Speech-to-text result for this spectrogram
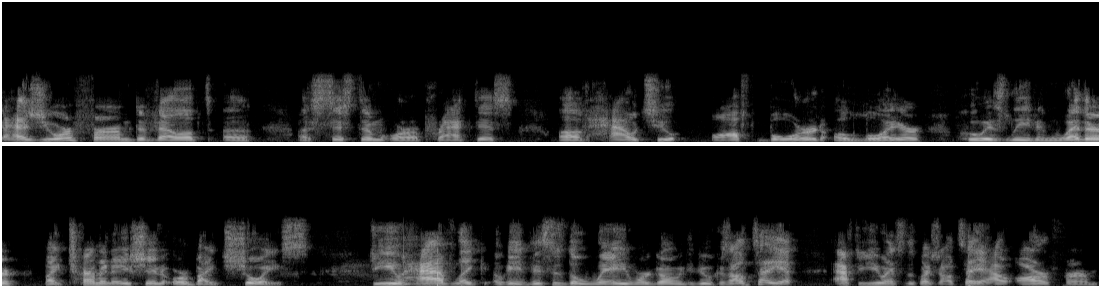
has your firm developed a, a system or a practice of how to offboard a lawyer who is leaving whether by termination or by choice do you have like okay this is the way we're going to do it because i'll tell you after you answer the question i'll tell you how our firm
